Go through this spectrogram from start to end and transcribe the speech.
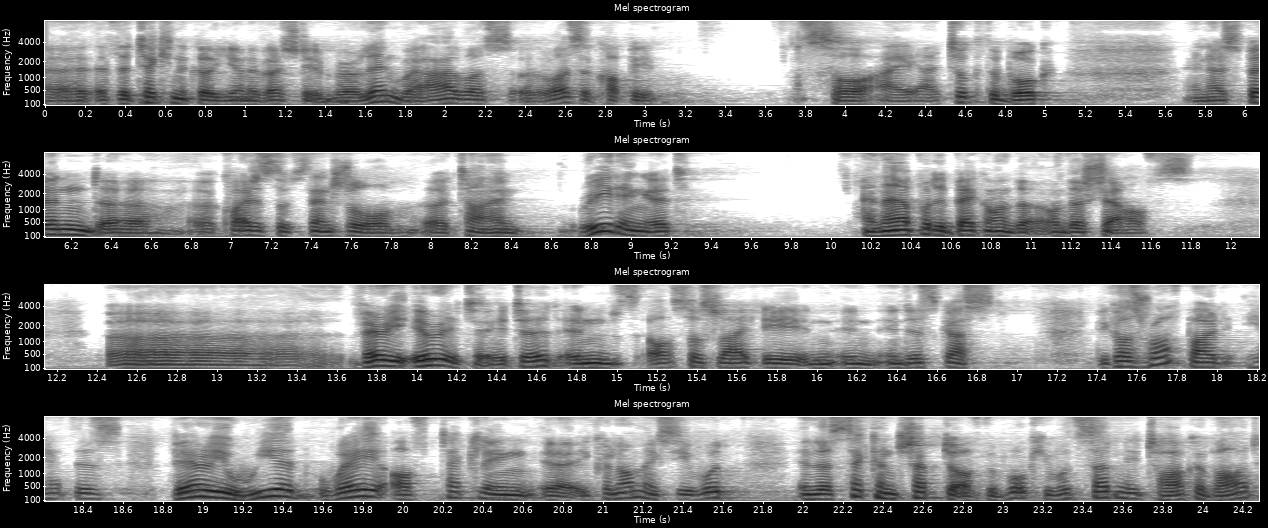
uh, at the Technical University in Berlin, where I was, there was a copy. So I, I took the book and I spent uh, quite a substantial time reading it, and then I put it back on the on the shelves, uh, very irritated and also slightly in, in, in disgust. Because Rothbard had this very weird way of tackling uh, economics. He would, in the second chapter of the book, he would suddenly talk about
